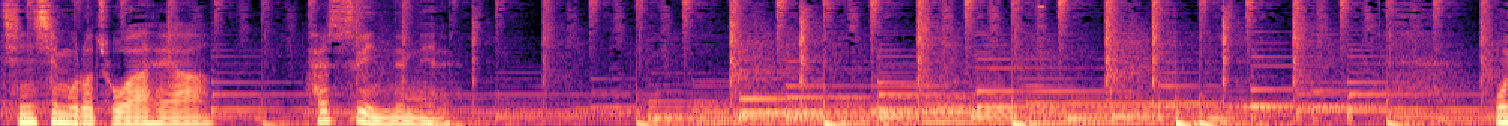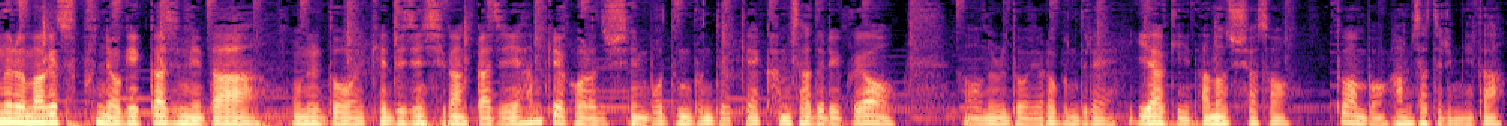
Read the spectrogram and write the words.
진심으로 좋아해야 할 수 있는 일 오늘 음악의 숲은 여기까지입니다. 오늘도 이렇게 늦은 시간까지 함께 걸어주신 모든 분들께 감사드리고요. 어, 오늘도 여러분들의 이야기 나눠주셔서 또 한번 감사드립니다.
